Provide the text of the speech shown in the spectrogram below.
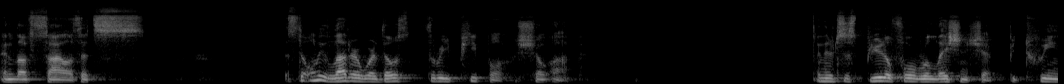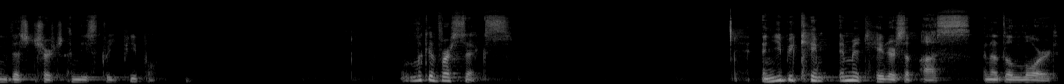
and loved Silas. It's, it's the only letter where those three people show up. And there's this beautiful relationship between this church and these three people. Look at verse 6. And you became imitators of us and of the Lord,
